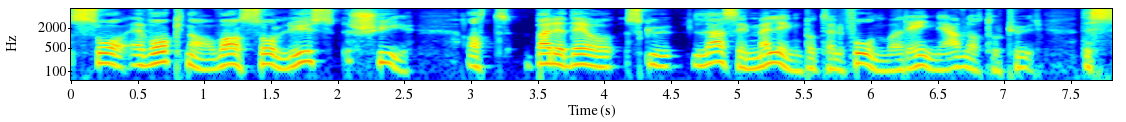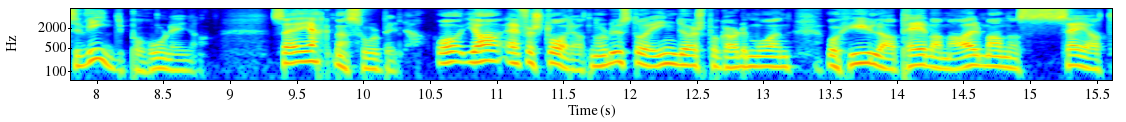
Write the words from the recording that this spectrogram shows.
så Jeg våkna og var så lyssky at bare det å skulle lese en melding på telefonen var ren jævla tortur. Det svidde på hornhinnene. Så jeg gikk med solbriller. Og ja, jeg forstår at når du står innendørs på Gardermoen og hyler og peiver med armene og sier at,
